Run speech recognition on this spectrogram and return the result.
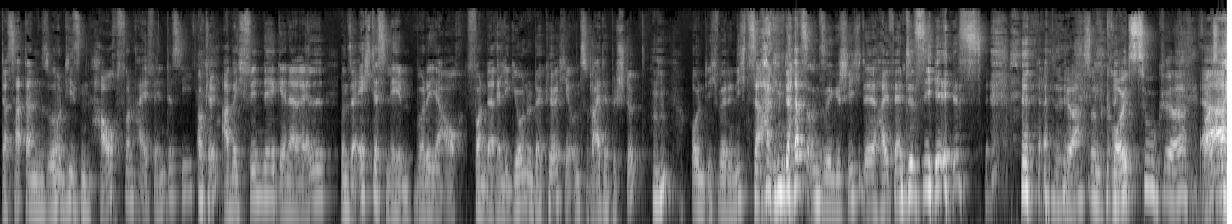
Das hat dann so diesen Hauch von High Fantasy. Okay. Aber ich finde generell, unser echtes Leben wurde ja auch von der Religion und der Kirche und so weiter bestimmt. Mhm. Und ich würde nicht sagen, dass unsere Geschichte High Fantasy ist. Ja, so ein Kreuzzug, ja, Ja.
